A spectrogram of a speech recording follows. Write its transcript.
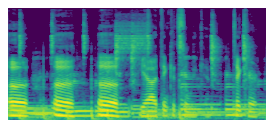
Uh uh uh yeah i think it's the weekend. Take care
